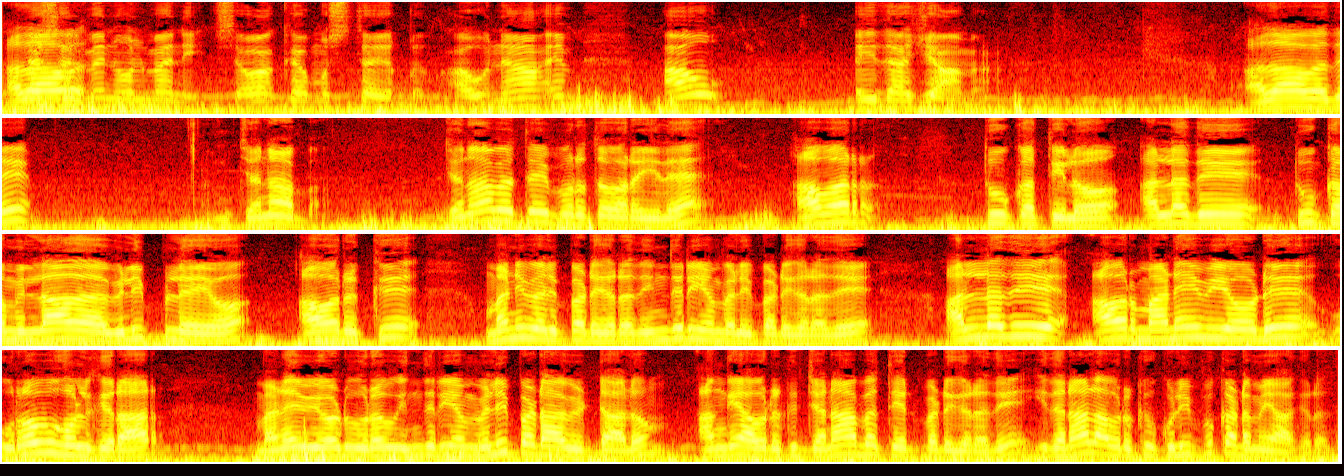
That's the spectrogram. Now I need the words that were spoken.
அதாவது يصل منه المني سواء كان مستيقظ أو نائم أو إذا جامع அதாவது ஜனாபா ஜனாபத்தை பொறுத்தவரையில் அவர் தூக்கத்திலோ அல்லது தூக்கமில்லாத விழிப்பிலேயோ அவருக்கு மணி வெளிப்படுகிறது இந்திரியம் வெளிப்படுகிறது அல்லது அவர் மனைவியோடு உறவு கொள்கிறார் மனைவியோடு உறவு இந்திரியம் வெளிப்படாவிட்டாலும் அங்கே அவருக்கு ஜனாபத் ஏற்படுகிறது இதனால் அவருக்கு குளிப்பு கடமையாகிறது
